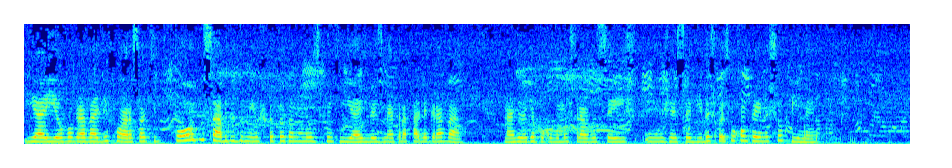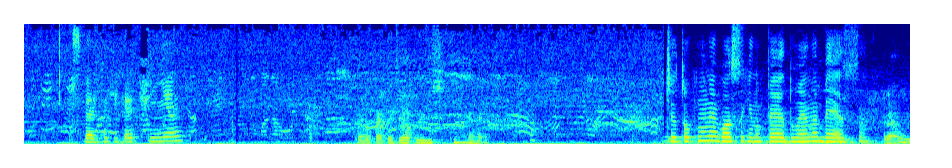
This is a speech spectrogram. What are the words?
E aí eu vou gravar de fora. Só que todo sábado e domingo fica tocando música aqui. E às vezes me atrapalha gravar. Mas daqui a pouco eu vou mostrar vocês os recebidos, as coisas que eu comprei na Shopee, né? Espero tá aqui quietinha. Então o pai tá de óculos escuros. Eu tô com um negócio aqui no pé doendo a beça. Cravo.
